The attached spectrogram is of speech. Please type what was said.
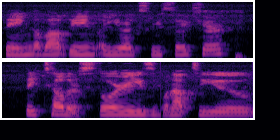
thing about being a UX researcher. They tell their stories, went up to you,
